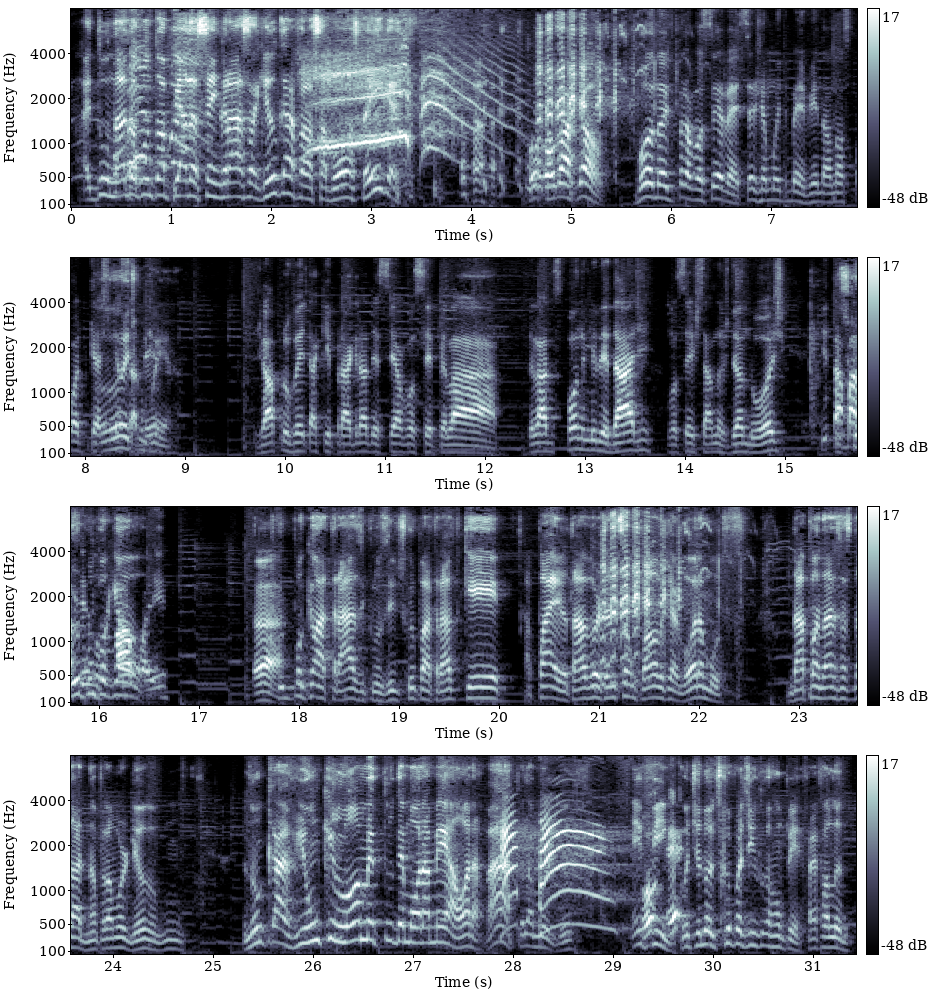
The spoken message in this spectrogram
Aí do nada eu conto uma piada sem graça aqui, o cara fala essa bosta aí, cara. ô, ô, Marcão, Boa noite para você, velho. Seja muito bem-vindo ao nosso podcast. Boa noite, companheiro. Já aproveito aqui para agradecer a você pela, pela disponibilidade que você está nos dando hoje. E tá desculpa batendo um pouquinho, papo aí. Ah. Desculpa um pouquinho atraso, inclusive, desculpa o atraso, porque, rapaz, eu tava voltando de São Paulo aqui agora, moço. Não dá pra andar nessa cidade, não, pelo amor de Deus. Eu nunca vi um quilômetro demorar meia hora. Ah, pelo amor de Deus. Enfim, oh, é... continua, desculpa te interromper, vai falando.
